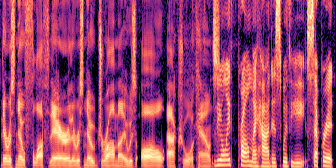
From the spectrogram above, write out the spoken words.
There was no fluff there. There was no drama. It was all actual accounts. The only problem I had is with the separate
